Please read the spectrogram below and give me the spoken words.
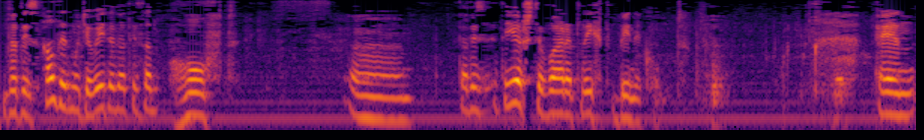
dat is altijd, moet je weten, dat is dan hoofd. Uh, dat is het eerste waar het licht binnenkomt. En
